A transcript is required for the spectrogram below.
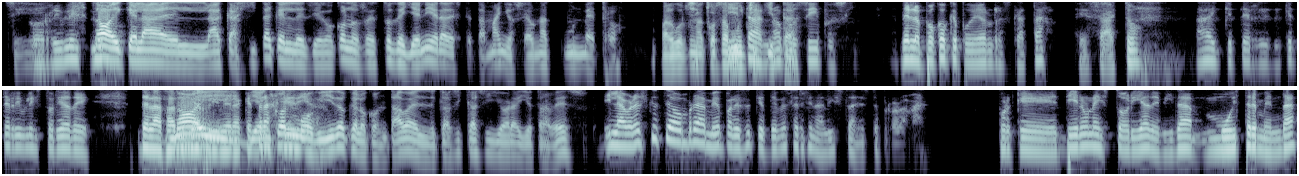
Sí. Horrible historia. No, y que la, la cajita que les llegó con los restos de Jenny era de este tamaño, o sea, una, un metro. Algo, una cosa muy chiquita. ¿no? Pues sí, pues. De lo poco que pudieron rescatar. Exacto. Ay, qué terrible, qué terrible historia de, de la familia No, y Rivera, qué bien tragedia. conmovido que lo contaba, el casi casi llora y otra vez. Y la verdad es que este hombre a mí me parece que debe ser finalista de este programa, porque tiene una historia de vida muy tremenda,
